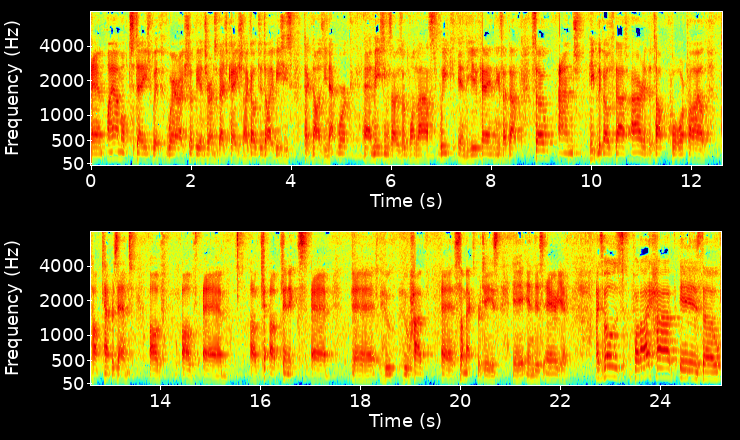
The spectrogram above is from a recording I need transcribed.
um, I am up to date with where I should be in terms of education. I go to Diabetes Technology Network uh, meetings. I was at one last week in the UK and things like that. So, and people who go to that are in the top quartile, top 10% of of um, of, of, clinics um, uh, who who have uh, some expertise uh, in this area. I suppose what I have is, though,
